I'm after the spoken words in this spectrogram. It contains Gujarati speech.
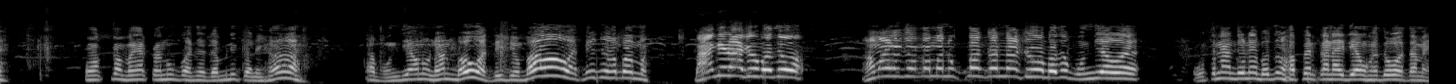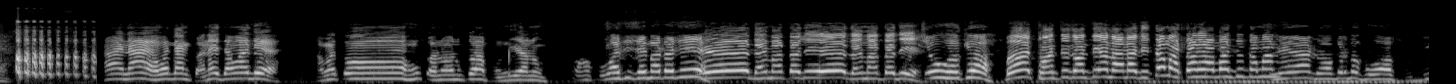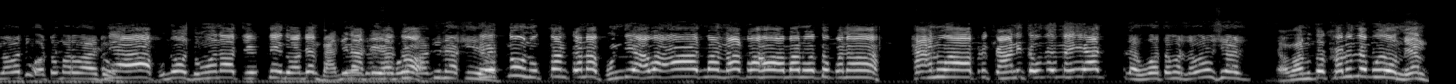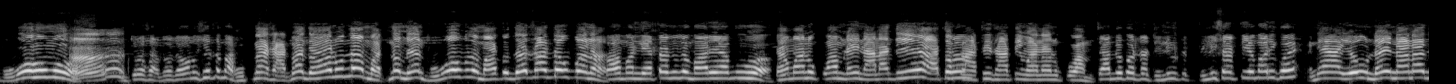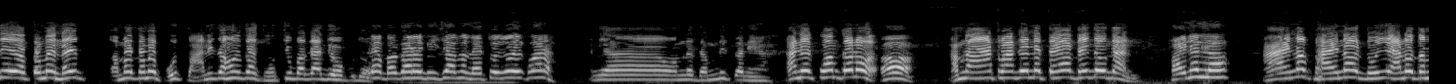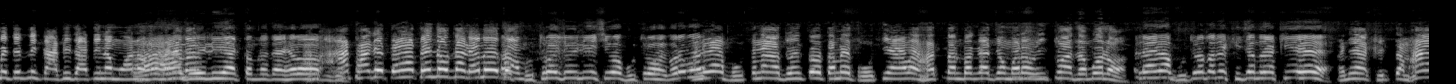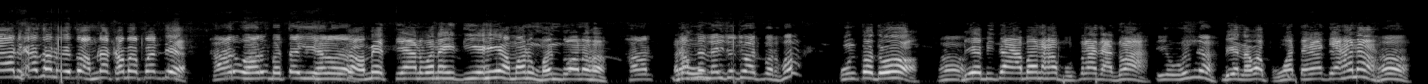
કોક તો ભયા કનું પછી જમણી કરી હ. આ ભૂંડિયાનું નાન બહુ વધી ગયું, બહુ ગયું હવે ભાંગી નાખ્યું બધું. અમારે તો તમે નુકસાન કરી નાખ્યું બધું ભૂંડિયા હોય. ઉતના તો બધું હપેટ કનાઈ દેવું દો તમે. હા ના હવે તને કને જવા દે. હવે તો હું કરવાનું કહું આ ભૂંડિયાનું જય માતાજી. એ જય માતાજી જય માતાજી. કેવું હો કયો? બસ શાંતિ શાંતિ હો નાના માતાને આવવાનું છે તમારે? લે માં ફૂદ્યો આવે તો ઓટો મારવા આવ્યો અને આ ફૂદો ધોવાના ચેતની દોગેન ભાગી નાખી હતો ભાગી નાખી હે. નુકસાન કરે ભૂંડી આવા આજમાં ના તો આવવાનું હતું પણ હાનું આ આપણી તો નહીં યાદ એટલે હુવા તમારે જવાનું છે આજ. જવાનું તો ખરું ને ભૂવો. મેન ભૂવો હું હું. મિત્રો સાધો જવાનું છે તમારે? ઉપના સાથમાં જવાનું ને. મતનો મેન ભૂવો બધો. મારે તો દર સાથ જવું પણ મને લેતા જજો મારે આબુ હો. તમારું કામ નહીં નાનાજી. આ તો કાથી થાતી માનાનું કામ. ચામે કો ઢીલી ઢીલી સાટતી અમારી કોઈ? અને એવું નહીં નાનાજી. તમે નહીં અમે તમે ભૂત પાણી જાઓ તો ધોત્યું બગાડી દો બધો. એટલે બગારે બીજા અમને લેતો જો એકવાર. અને અમને ધમની કરી. અને કોમ કરો. હા. હમણાં આઠ વાગે ને તૈયાર થઈ જવું તાન. ફાઈનલ લો. ફાઈનલ ફાઈનલ જોઈએ આનો તમે તેટલી કાઠી જાતિ ના મોનો? જોઈ લઈએ તમને ત્યાં આઠ વાગે તૈયાર થઈ જવું તાન હેલો તો ભૂતરો જોઈ લઈએ સિવા ભૂતરો હોય બરોબર? આ ભૂતના જોઈ તો તમે ધોતી આવે હાથ તન બગાડજો મારો વિશ્વાસ છે બોલો. એટલે આ ભૂતરો તો ખીજમ રાખીએ હે. અને આ ખીજમ હા હેલો ને તો હમણાં ખબર પડ દે. સારું હારું બતાવીએ હેરો અમે ત્યાં બનાવી દઈએ હે અમારું મન દોવાનો હા. અમને લઈ જજો આજ પર હો. હું તો દો. હા બે બીજા આબાના ભૂતના દાદવા એવું ને? બે નવા ભુવા તૈયાર ત્યાં ને?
